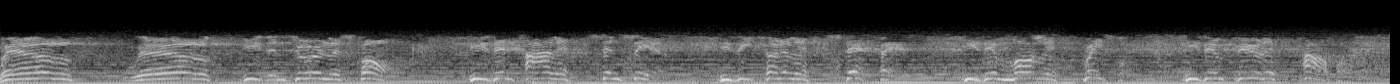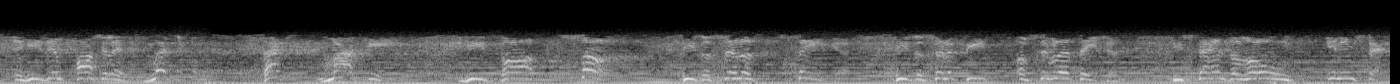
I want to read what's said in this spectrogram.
Well, well, he's enduringly strong. He's entirely sincere. He's eternally steadfast. He's immortally graceful. He's imperially powerful. And he's impartially merciful. That's my king. He's God's son. He's a sinner's savior. He's the centerpiece of civilization. He stands alone in himself.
